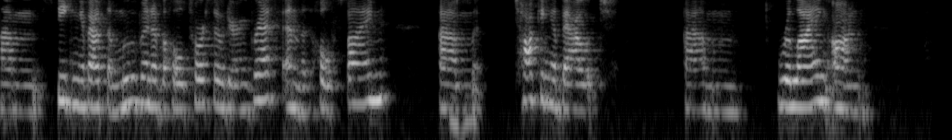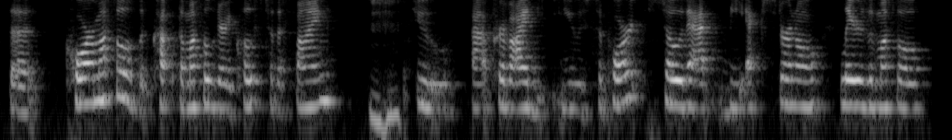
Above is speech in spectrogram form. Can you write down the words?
um, speaking about the movement of the whole torso during breath and the whole spine, um, talking about um, relying on the core muscles, the, cu- the muscles very close to the spine, Mhm. to uh, provide you support so that the external layers of muscle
